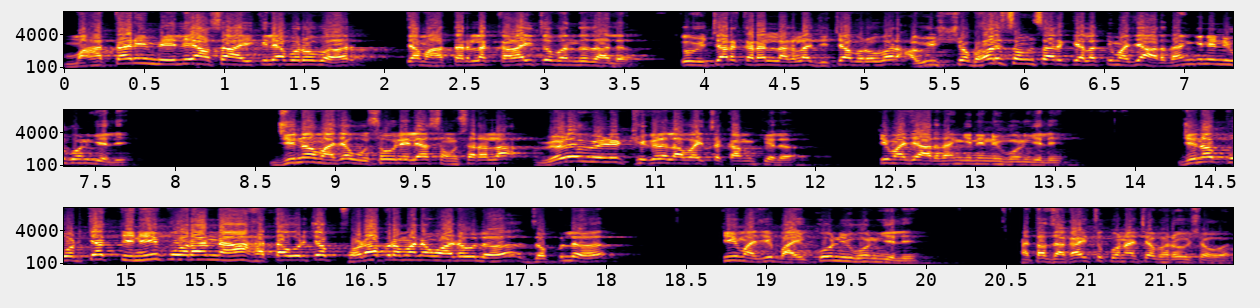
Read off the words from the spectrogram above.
म्हातारी मेली असं ऐकल्याबरोबर त्या म्हाताऱ्याला कळायचं बंद झालं. तो विचार करायला लागला जिच्या बरोबर आयुष्यभर संसार केला ती माझ्या अर्धांगिनी निघून गेली. जिनं माझ्या उसवलेल्या संसाराला वेळोवेळी ठिगळं लावायचं काम केलं ती माझ्या अर्धांगिनी निघून गेली. जिनं पोटच्या तिन्ही पोरांना हातावरच्या फोडाप्रमाणे वाढवलं जपलं ती माझी बायको निघून गेली. आता जगायचं कोणाच्या भरवशावर?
